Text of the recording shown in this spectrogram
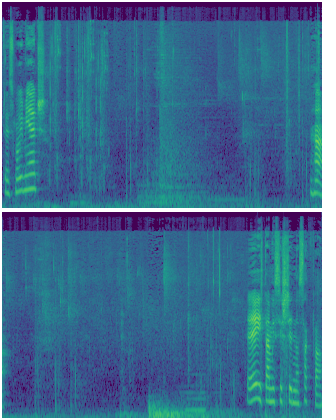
To jest mój miecz. Aha. Ej, tam jest jeszcze jedna sakwa.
